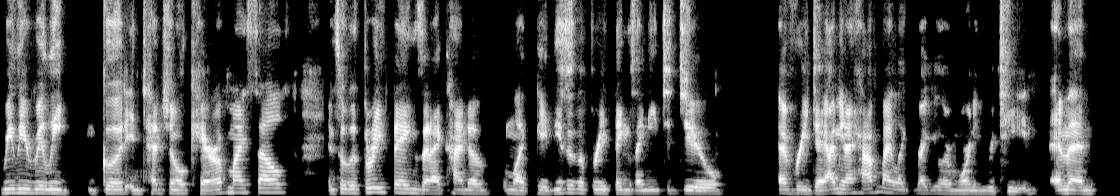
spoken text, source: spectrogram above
really really good intentional care of myself. And so the three things that i kind of i'm like okay these are the three things i need to do every day. I mean i have my like regular morning routine. And then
